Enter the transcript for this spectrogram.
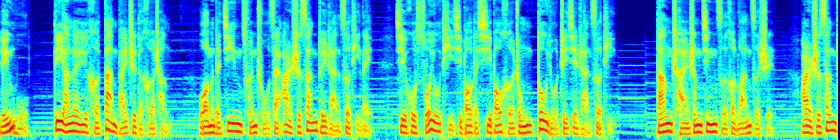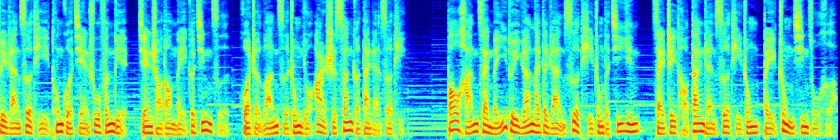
零五 DNA 和蛋白质的合成，我们的基因存储在二十三对染色体内，几乎所有体细胞的细胞核中都有这些染色体。当产生精子和卵子时，二十三对染色体通过减数分裂，减少到每个精子或者卵子中有二十三个单染色体。包含在每一对原来的染色体中的基因，在这套单染色体中被重新组合。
